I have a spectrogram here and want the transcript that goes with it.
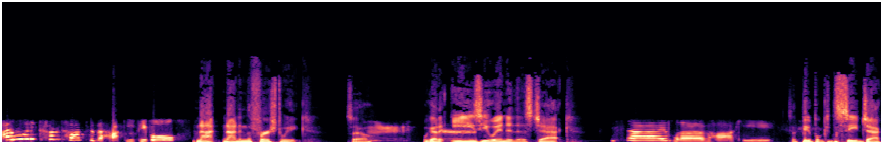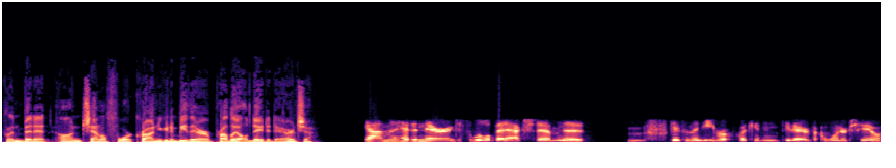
I want to come talk to the hockey people. Not not in the first week. So we got to ease you into this, Jack. I love hockey. So people can see Jacqueline Bennett on Channel 4 KRON. You're going to be there probably all day today, aren't you? Yeah, I'm gonna head in there in just a little bit. Actually, I'm gonna get something to eat real quick and be there about one or two.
